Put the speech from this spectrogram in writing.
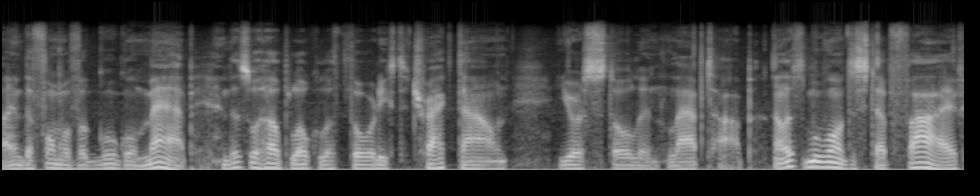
uh, in the form of a Google map and this will help local authorities to track down your stolen laptop. Now let's move on to step 5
